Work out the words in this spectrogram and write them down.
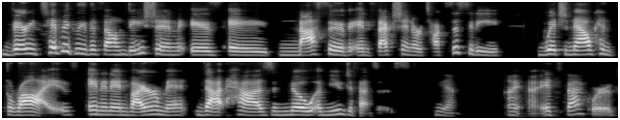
very typically the foundation is a massive infection or toxicity, which now can thrive in an environment that has no immune defenses. Yeah. I, it's backwards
